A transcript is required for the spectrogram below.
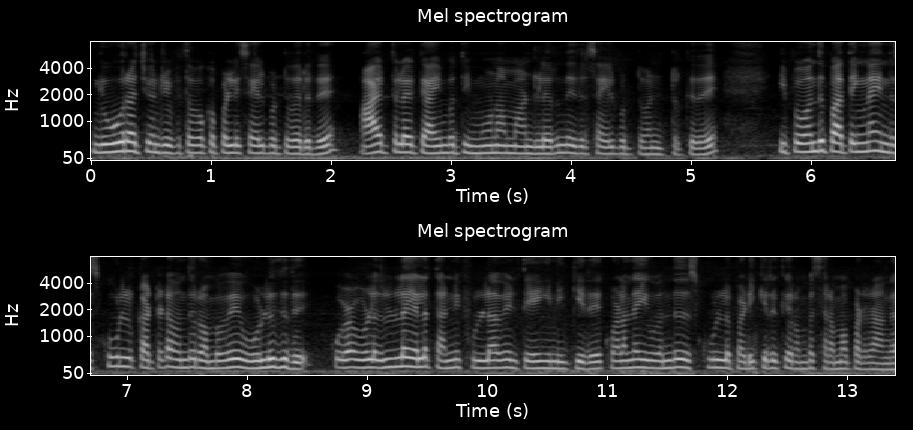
இங்கே ஊராட்சி ஒன்றிய துவக்கப்பள்ளி செயல்பட்டு வருது. ஆயிரத்தி தொள்ளாயிரத்தி ஐம்பத்தி மூணாம் ஆண்டுலேருந்து இது செயல்பட்டு வந்துட்டுருக்குது. இப்போ வந்து பார்த்திங்கன்னா இந்த ஸ்கூல் கட்டடம் வந்து ரொம்பவே ஒழுகுது. உள்ள எல்லாம் தண்ணி ஃபுல்லாகவே தேங்கி நிற்கிது குழந்தைங்க வந்து ஸ்கூலில் படிக்கிறதுக்கு ரொம்ப சிரமப்படுறாங்க.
